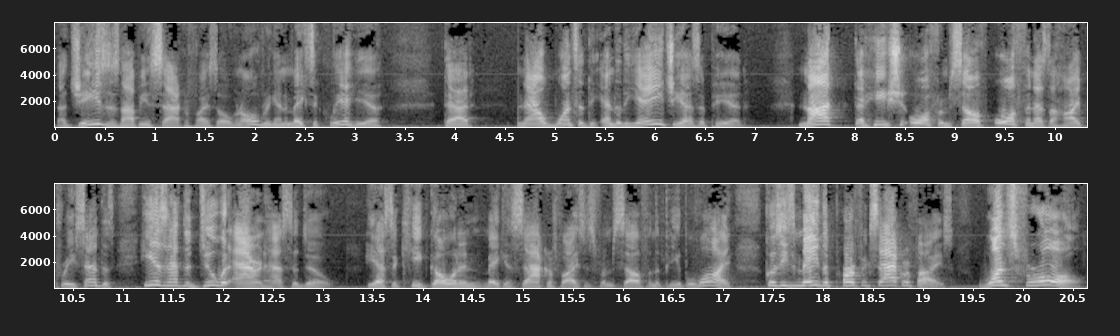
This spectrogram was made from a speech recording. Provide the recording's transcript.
Now, Jesus is not being sacrificed over and over again. It makes it clear here that now, once at the end of the age, he has appeared. Not that he should offer himself often as the high priest enters. He doesn't have to do what Aaron has to do. He has to keep going and making sacrifices for himself and the people. Why? Because he's made the perfect sacrifice once for all.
